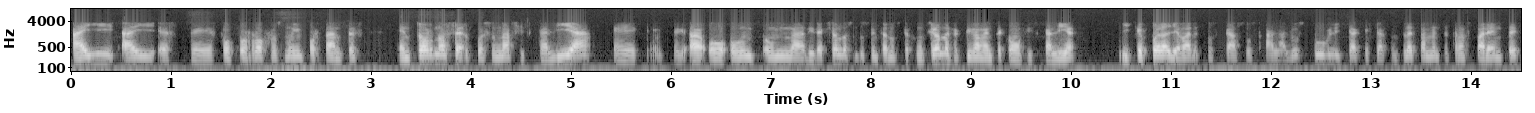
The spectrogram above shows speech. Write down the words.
Ahí hay este, focos rojos muy importantes en torno a ser pues una fiscalía eh, o, una dirección de asuntos internos que funcione efectivamente como fiscalía y que pueda llevar estos casos a la luz pública, que sea completamente transparente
